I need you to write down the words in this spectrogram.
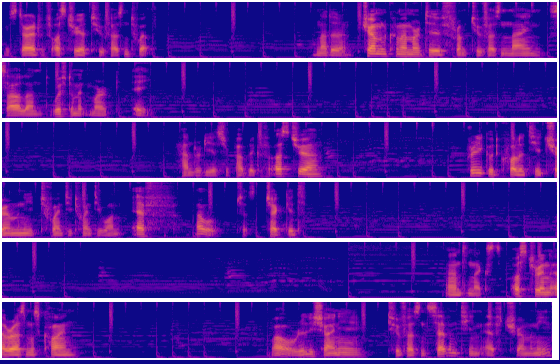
We start with Austria 2012. Another German commemorative from 2009, Saarland with the mint mark A. Hundred Years Republic of Austria. Pretty good quality Germany 2021 F I will just check it. And next, Austrian Erasmus coin. Wow, really shiny 2017 F Germany.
